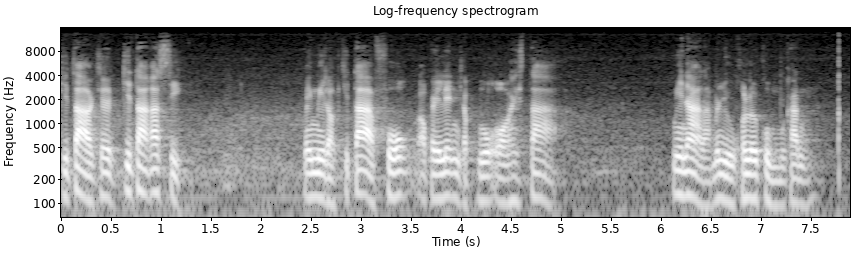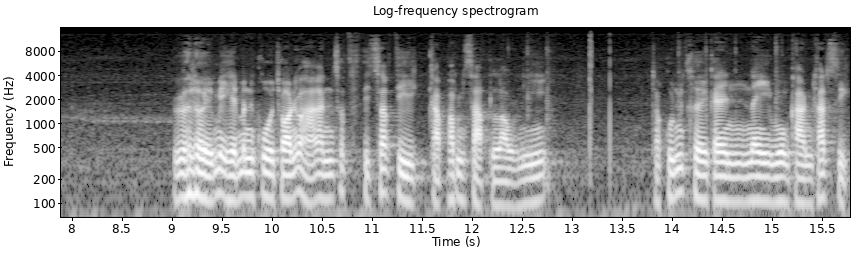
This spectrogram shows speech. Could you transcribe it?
กีตาร์กีตาร์คลาสสิกไม่มีหรอกกีตาร์โฟกเอาไปเล่นกับวงออเคสตรามีหน้าล่ะมันอยู่คนละกลุ่มกันก็เลยไม่เห็นมันโคจรก็หากันสักทีสักทีกับคำศัพท์เหล่านี้จะคุ้นเคยกันในวงการคลาสสิก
